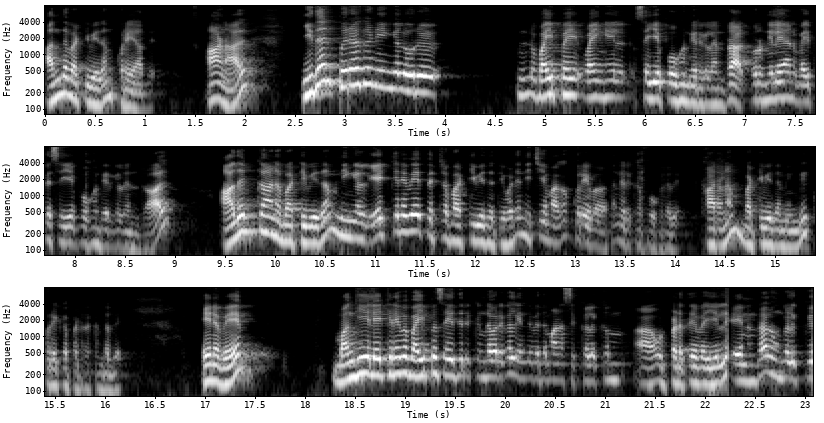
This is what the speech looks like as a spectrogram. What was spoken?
அந்த வட்டி வீதம் குறையாது. ஆனால் இதன் பிறகு நீங்கள் ஒரு வைப்பை வங்கியில் செய்ய போகின்றீர்கள் என்றால் ஒரு நிலையான வைப்பை செய்ய போகின்றீர்கள் என்றால் அதற்கான வட்டி வீதம் நீங்கள் ஏற்கனவே பெற்ற வட்டி வீதத்தை விட நிச்சயமாக குறைவாக தான் இருக்க போகிறது. காரணம் வட்டி வீதம் இங்கு குறைக்கப்பட்டிருக்கின்றது. எனவே வங்கியில் ஏற்கனவே வைப்பு செய்திருக்கின்றவர்கள் எந்த விதமான சிக்கலுக்கும் உட்பட தேவையில்லை. ஏனென்றால் உங்களுக்கு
